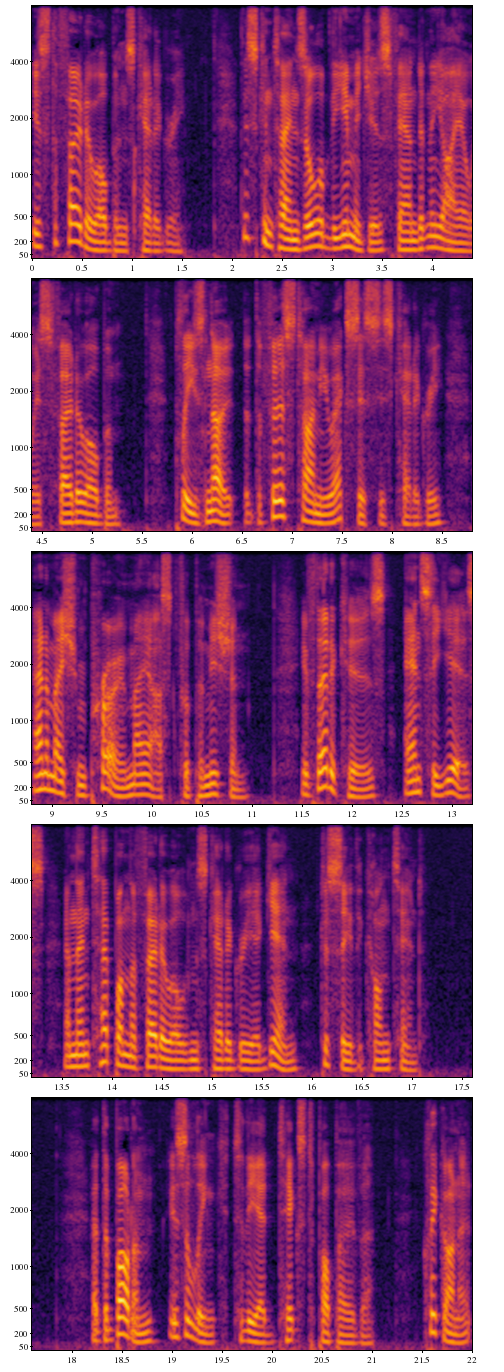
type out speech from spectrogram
is the photo albums category. This contains all of the images found in the iOS photo album. Please note that the first time you access this category, Animation Pro may ask for permission. If that occurs, answer yes and then tap on the photo albums category again to see the content. At the bottom is a link to the Add Text popover. Click on it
